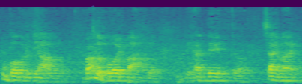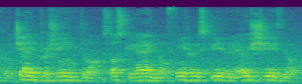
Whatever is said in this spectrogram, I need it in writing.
un povero diavolo. Quando poi Paolo mi ha detto, sai Marco, c'è in procinto, sto scrivendo, ho finito di scrivere, è uscito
